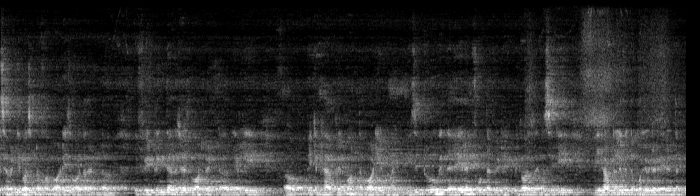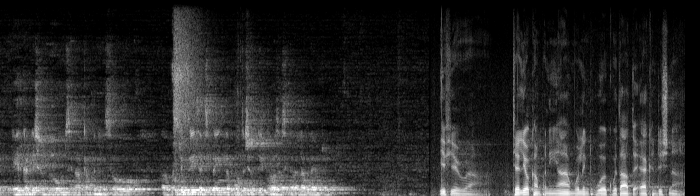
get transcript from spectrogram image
You that seventy percent of our body is water, and uh, if we drink the energized water, it uh, really uh, we can have grip on the body and mind. Is it true with the air and food that we take? Because in the city we have to live with the polluted air and the air-conditioned rooms in our company. So uh, could you please explain the Bhuta Shuddhi process in elaborate? If you uh, tell your company, I'm willing to work without the air conditioner,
